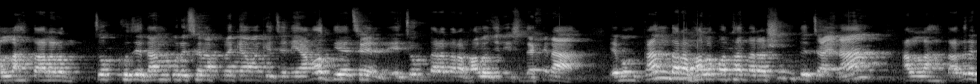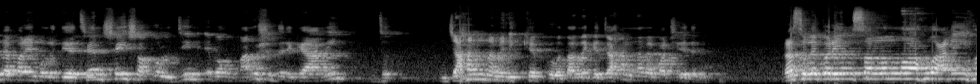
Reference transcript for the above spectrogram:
আল্লাহ তাআলার চক্ষু যে দান করেছেন আপনাকে, আমাকে যে নিয়ামত দিয়েছেন, এই চোখ দ্বারা তারা ভালো জিনিস দেখে না এবং কান দ্বারা ভালো কথা তারা শুনতে চায় না। আল্লাহ তাদের ব্যাপারে বলে দিয়েছেন, সেই সকল জিন এবং মানুষদেরকে আমি জাহান নামে নিক্ষেপ করব, তাদেরকে জাহান নামে পাঠিয়ে দেব। রাসুল করিম সাল্লাল্লাহু আলাইহি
